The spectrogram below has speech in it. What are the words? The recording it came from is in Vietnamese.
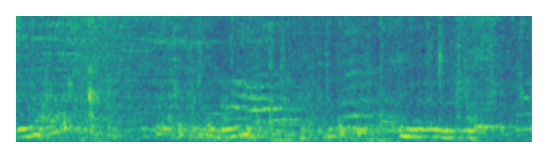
Thank you.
